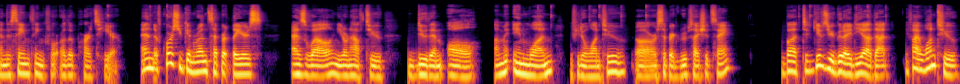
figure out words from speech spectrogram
And the same thing for other parts here. And of course, you can run separate layers as well, and you don't have to do them all um, in one if you don't want to, or separate groups, I should say. But it gives you a good idea that if I want to,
